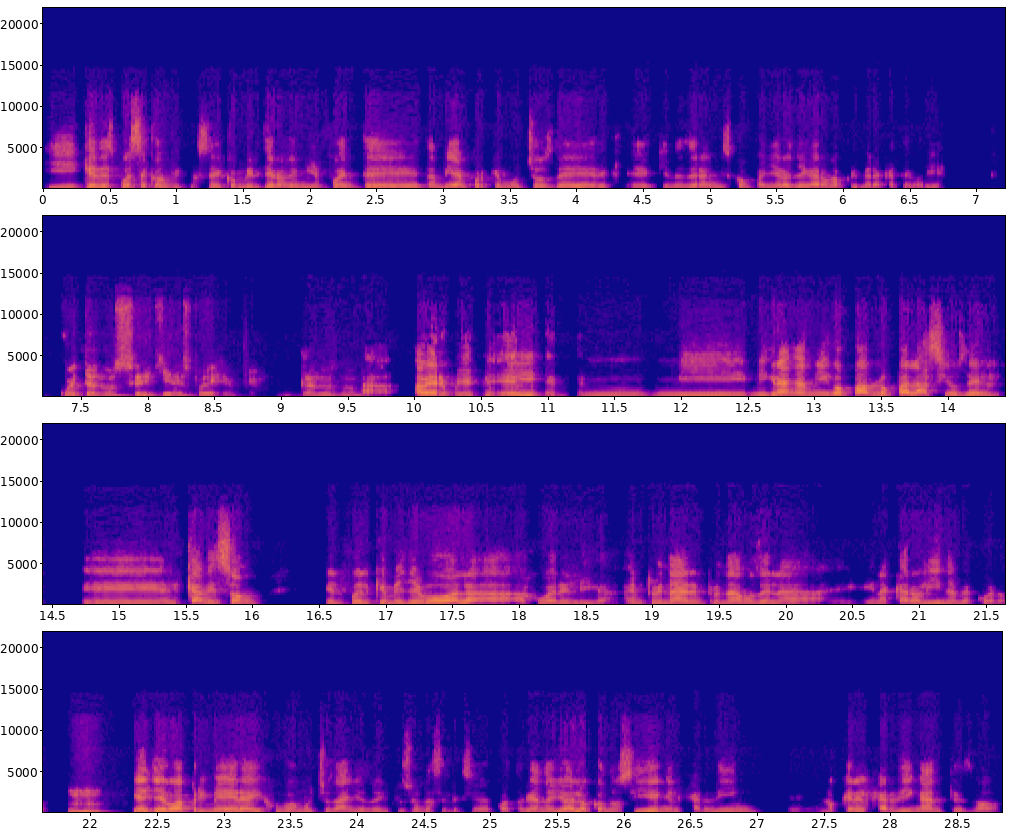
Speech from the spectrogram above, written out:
y que después se, se, convirtieron en mi fuente también, porque muchos de, eh, quienes eran mis compañeros llegaron a primera categoría. Cuéntanos eh, quiénes, por ejemplo. Danos nombres. Ah, a ver, el, mi, mi, gran amigo Pablo Palacios, él, eh, el cabezón, él fue el que me llevó a, jugar en liga, a entrenar. Entrenábamos en la, en la Carolina, me acuerdo. Y él llegó a primera y jugó muchos años, ¿no? Incluso en la selección ecuatoriana. Yo lo conocí en el jardín, en lo que era el jardín antes, ¿no?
